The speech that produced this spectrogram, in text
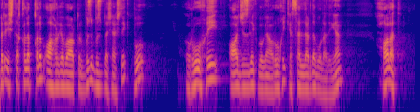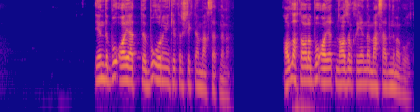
Bir ishni qilib qilib oxiriga borib turib buzib buzib tashlashlik bu ruhiy ojizlik bo'lgan ruhiy kasallarda bo'ladigan holat. Endi bu oyatni bu o'ringa keltirishlikdan maqsad nima? Alloh taolo bu oyat nozil qilganda maqsadi nima bo'ldi?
